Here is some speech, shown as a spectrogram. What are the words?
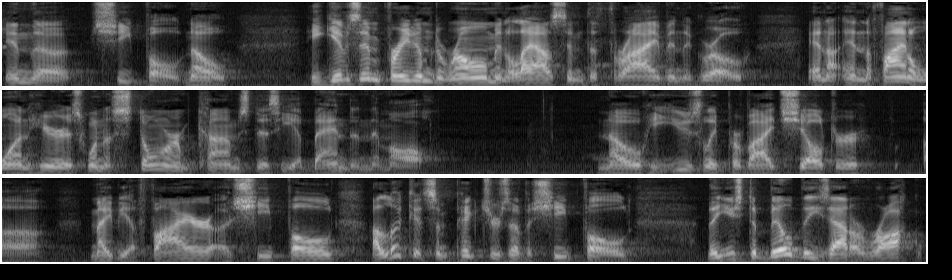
in the sheepfold? No. He gives them freedom to roam and allows them to thrive and to grow. And, and the final one here is when a storm comes, does he abandon them all? No, he usually provides shelter, uh, maybe a fire, a sheepfold. I looked at some pictures of a sheepfold. They used to build these out of rock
